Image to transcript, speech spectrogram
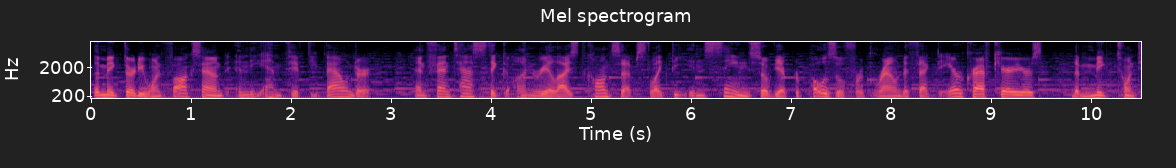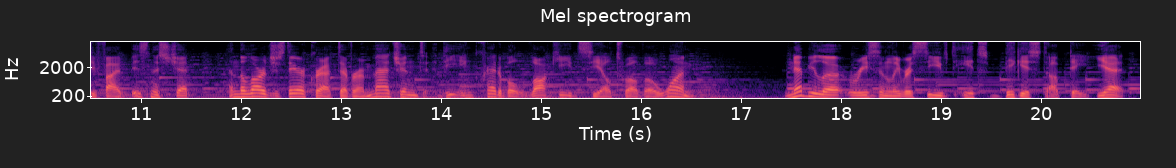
the MiG 31 Foxhound, and the M 50 Bounder, and fantastic unrealized concepts like the insane Soviet proposal for ground effect aircraft carriers, the MiG 25 business jet, and the largest aircraft ever imagined, the incredible Lockheed CL 1201. Nebula recently received its biggest update yet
